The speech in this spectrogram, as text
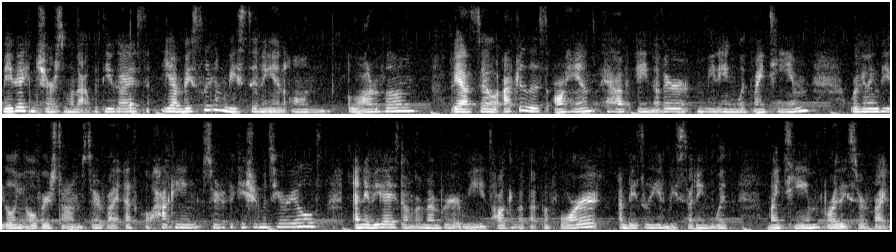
maybe I can share some of that with you guys. Yeah, I'm basically gonna be sitting in on a lot of them. But yeah, so after this all hands, I have another meeting with my team. We're gonna be going over some certified ethical hacking certification materials. And if you guys don't remember me talking about that before, I'm basically gonna be studying with my team for the certified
